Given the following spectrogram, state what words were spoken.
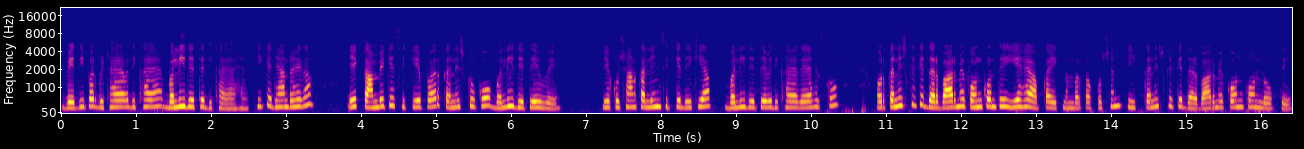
वेदी पर बिठाया हुआ दिखाया है, बलि देते दिखाया है। ठीक है, ध्यान रहेगा। एक तांबे के सिक्के पर कनिष्क को बलि देते हुए, ये कुषाणकालीन सिक्के देखिए आप, बलि देते हुए दिखाया गया है इसको। और कनिष्क के दरबार में कौन कौन थे? ये है आपका एक नंबर का क्वेश्चन कि कनिष्क के दरबार में कौन कौन लोग थे?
